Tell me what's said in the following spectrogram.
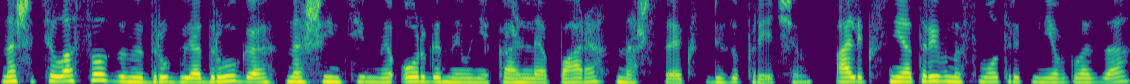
Наши тела созданы друг для друга, наши интимные органы — уникальная пара, наш секс безупречен. Алекс неотрывно смотрит мне в глаза,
